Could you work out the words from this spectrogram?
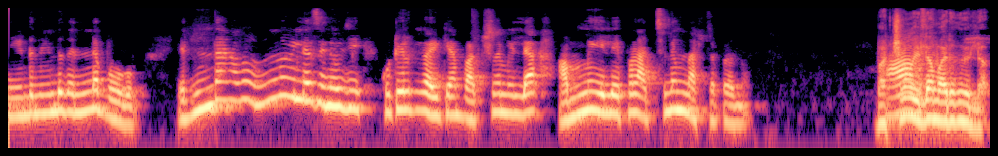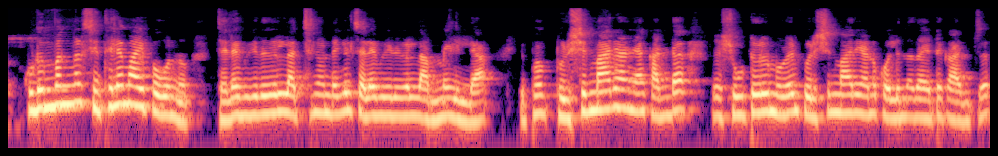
നീണ്ടു നീണ്ടു തന്നെ പോകും. എന്താണ്? അതൊന്നുമില്ല സിനോജി. കുട്ടികൾക്ക് കഴിക്കാൻ ഭക്ഷണമില്ല അമ്മയില്ല ഇപ്പോൾ അച്ഛനും നഷ്ടപ്പെടുന്നു. മരുന്നുമില്ല. കുടുംബങ്ങൾ ശിഥിലമായി പോകുന്നു. ചില വീടുകളിൽ അച്ഛനുണ്ടെങ്കിൽ ചില വീടുകളിൽ അമ്മയില്ല. ഇപ്പോൾ പുരുഷന്മാരെയാണ് ഞാൻ കണ്ട ഷൂട്ടുകൾ മുഴുവൻ പുരുഷന്മാരെയാണ് കൊല്ലുന്നതായിട്ട് കാണിച്ചത്.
